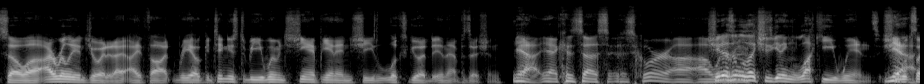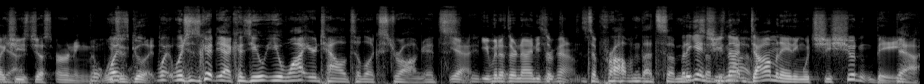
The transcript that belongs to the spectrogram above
So uh, I really enjoyed it. I, I thought Riho continues to be women's champion, and she looks good in that position. yeah, yeah, because uh, S- Sakura. Uh, uh, She doesn't look like she's getting lucky wins. She Yeah, looks like yeah. she's just earning them, which is good. wh- Which is good, yeah, because you you want your talent to look strong. It's yeah, it- even if they're 93 pounds. It's a problem that's some. But again, some she's not have. dominating, which she shouldn't be. Yeah.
